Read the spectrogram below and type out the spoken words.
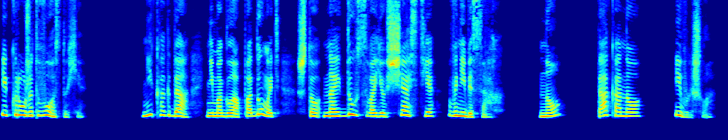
и кружит в воздухе. Никогда не могла подумать, что найду свое счастье в небесах. Но так оно и вышло.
